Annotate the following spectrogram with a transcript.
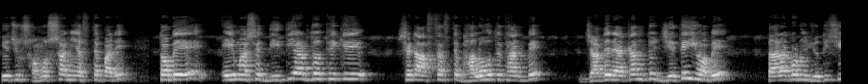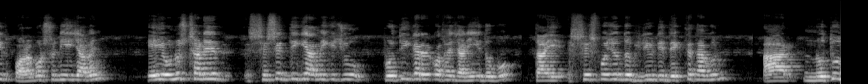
কিছু সমস্যা নিয়ে আসতে পারে। তবে এই মাসের দ্বিতীয়ার্ধ থেকে সেটা আস্তে আস্তে ভালো হতে থাকবে। যাদের একান্ত যেতেই হবে, তারা কোনো জ্যোতিষীর পরামর্শ নিয়ে যাবেন। এই অনুষ্ঠানের শেষের দিকে আমি কিছু প্রতিকারের কথা জানিয়ে দেবো। তাই শেষ পর্যন্ত ভিডিওটি দেখতে থাকুন। আর নতুন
